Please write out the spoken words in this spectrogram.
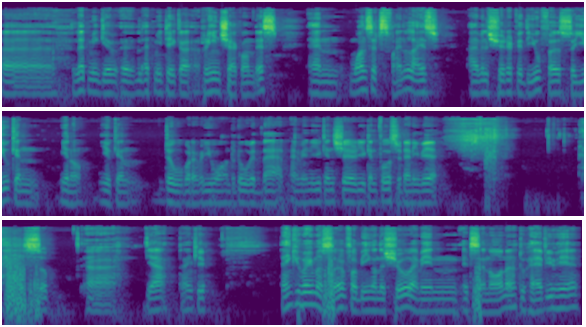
let me take a rain check on this, and once it's finalized, I will share it with you first, so you can, you can do whatever you want to do with that. I mean, you can share, you can post it anywhere. So uh, yeah, thank you very much, sir, for being on the show. I mean, it's an honor to have you here.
